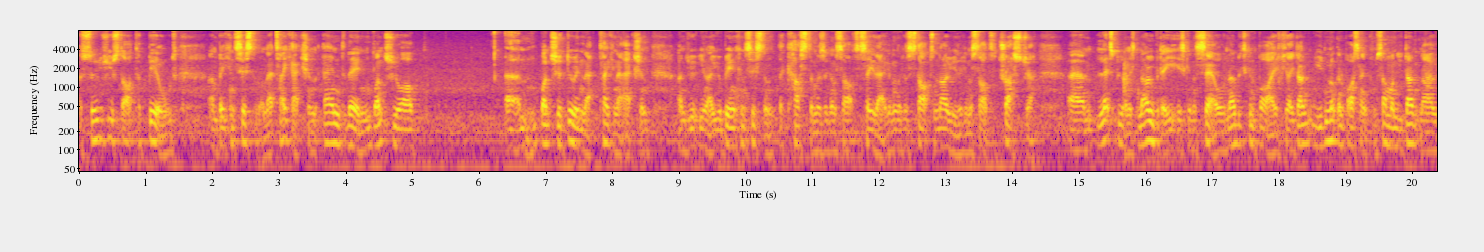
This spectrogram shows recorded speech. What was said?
As soon as you start to build and be consistent on that, take action, and then once you are um, once you're doing that, taking that action, and you, you know you're being consistent, the customers are going to start to see that. They're going to start to know you. They're going to start to trust you. Um, let's be honest, nobody is going to sell, nobody's going to buy if they don't. You're not going to buy something from someone you don't know,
